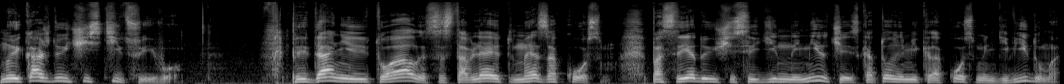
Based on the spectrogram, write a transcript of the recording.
но и каждую частицу его – Предания и ритуалы составляют мезокосм, посредующий срединный мир, через который микрокосм индивидуума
